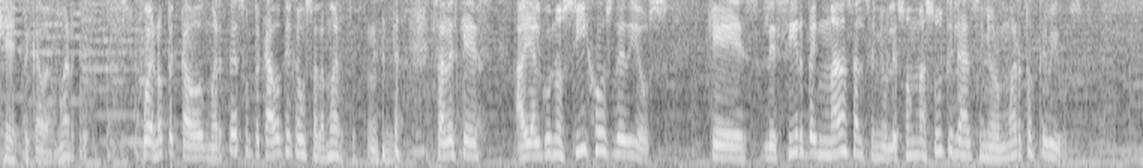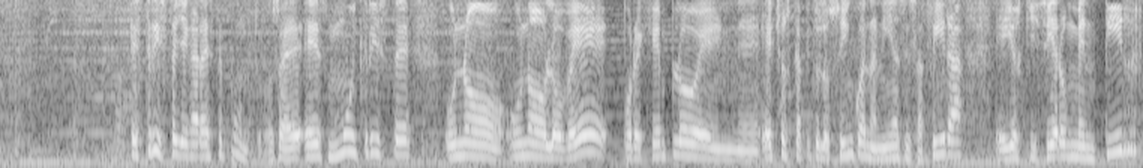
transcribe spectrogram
¿Qué es pecado de muerte? Bueno, pecado de muerte es un pecado que causa la muerte. ¿Sabes qué es? Hay algunos hijos de Dios que le sirven más al Señor, le son más útiles al Señor muertos que vivos es triste llegar a este punto. O sea, es muy triste. Uno, uno lo ve, por ejemplo, en eh, Hechos capítulo 5, Ananías y Zafira. Ellos quisieron mentir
